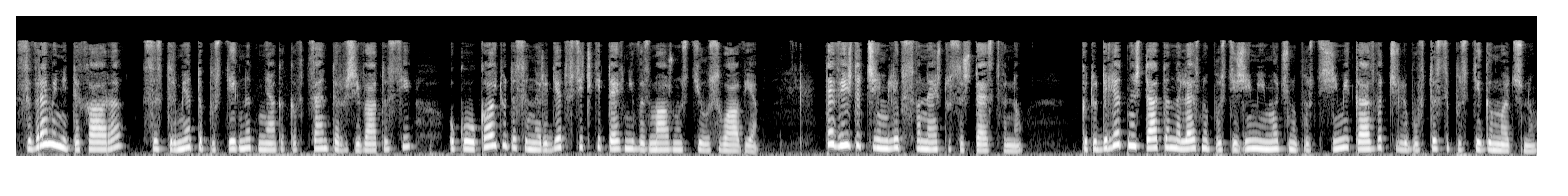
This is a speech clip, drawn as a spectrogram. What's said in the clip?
Съвременните хора се стремят да постигнат някакъв център в живота си, около който да се наредят всички техни възможности и условия. Те виждат, че им липсва нещо съществено. Като делят нещата на лесно постижими и мъчно постижими, казват, че любовта се постига мъчно.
